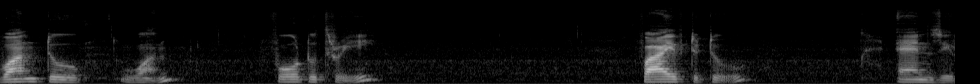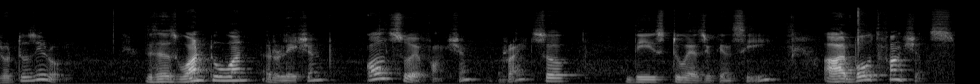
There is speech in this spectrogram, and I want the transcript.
1 to 1, 4 to 3, 5 to 2, and 0 to 0. This is one-to-one -one relation, also a function, right? So these two, as you can see, are both functions.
